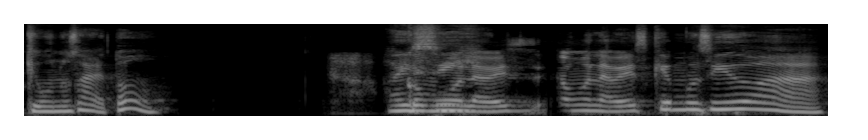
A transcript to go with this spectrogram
que uno sabe todo como, la vez, como la vez que hemos ido a...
